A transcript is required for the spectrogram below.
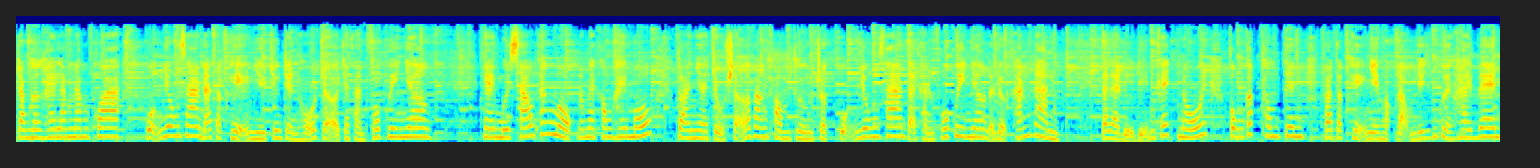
Trong hơn 25 năm qua, quận Yongsan đã thực hiện nhiều chương trình hỗ trợ cho thành phố Quy Nhơn. Ngày 16 tháng 1 năm 2021, tòa nhà trụ sở văn phòng thường trực quận Yongsan tại thành phố Quy Nhơn đã được khánh thành. Đây là địa điểm kết nối, cung cấp thông tin và thực hiện nhiều hoạt động giữa chính quyền hai bên,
